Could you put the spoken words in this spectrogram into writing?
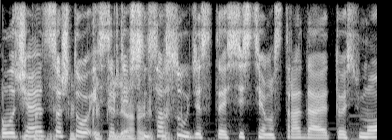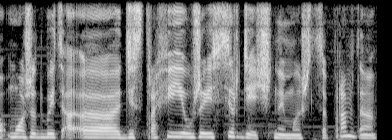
Получается, что и сердечно-сосудистая система страдает. То есть может быть э, дистрофия уже из сердечной мышцы, правда?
